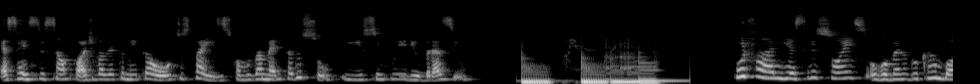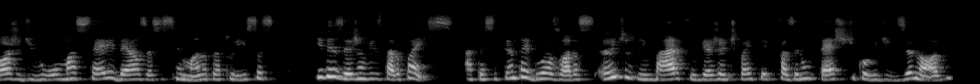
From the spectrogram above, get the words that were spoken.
Essa restrição pode valer também para outros países, como os da América do Sul, e isso incluiria o Brasil. Por falar em restrições, o governo do Camboja divulgou uma série delas essa semana para turistas que desejam visitar o país. Até 72 horas antes do embarque, o viajante vai ter que fazer um teste de Covid-19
